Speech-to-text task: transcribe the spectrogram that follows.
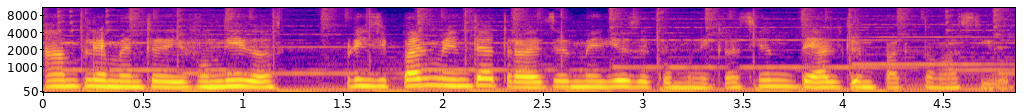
ampliamente difundidos, principalmente a través de medios de comunicación de alto impacto masivo.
